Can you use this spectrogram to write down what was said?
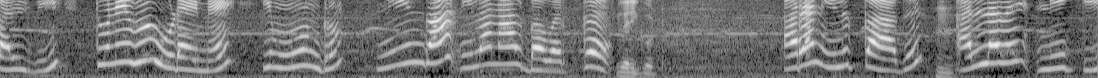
கல்வி துணிவு உடைமை இம்மூன்றும் நீங்கா நிலநாள்பவர்க்கு. வெரி குட் அரண் இழுக்காது. அல்லவை நீக்கி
